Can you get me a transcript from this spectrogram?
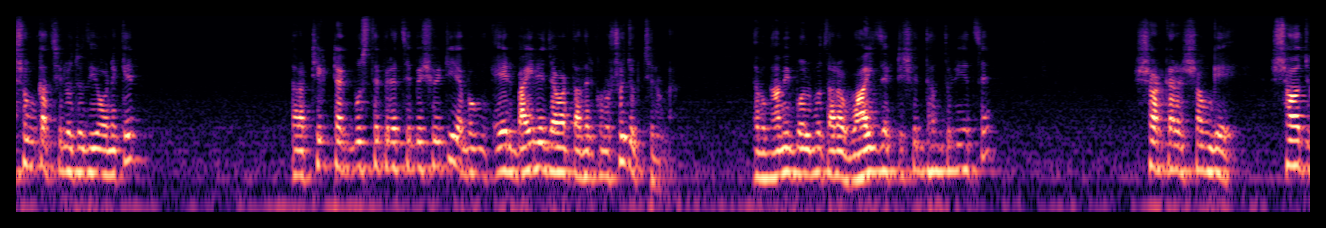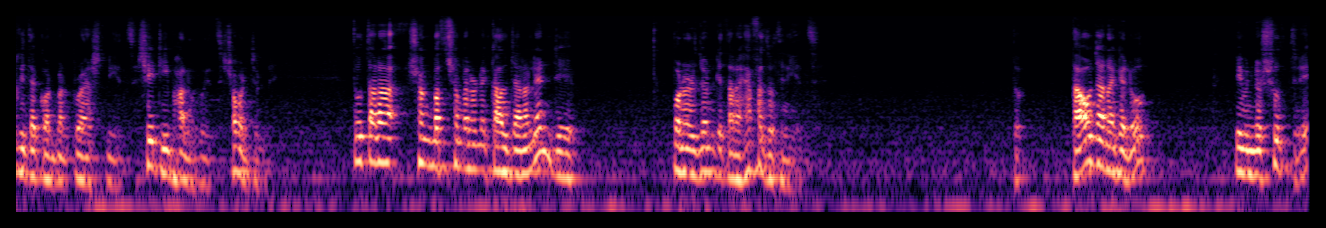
আশঙ্কা ছিল যদিও অনেকের। তারা ঠিকঠাক বুঝতে পেরেছে বিষয়টি এবং এর বাইরে যাওয়ার তাদের কোনো সুযোগ ছিল না। এবং আমি বলব তারা ওয়াইজ একটি সিদ্ধান্ত নিয়েছে। সরকারের সঙ্গে সহযোগিতা করবার প্রয়াস নিয়েছে। সেটি ভালো হয়েছে সবার জন্য। তো তারা সংবাদ সম্মেলনে কাল জানালেন যে পনেরো জনকে তারা হেফাজতে নিয়েছে। তো তাও জানা গেল বিভিন্ন সূত্রে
